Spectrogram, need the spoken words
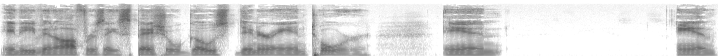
and even offers a special ghost dinner and tour. And and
